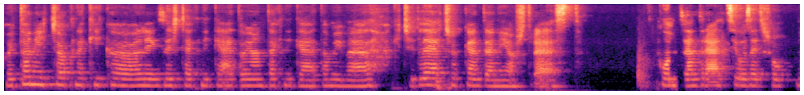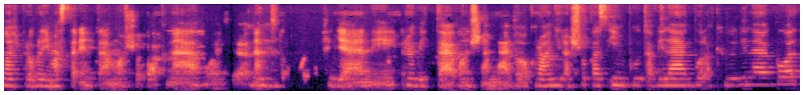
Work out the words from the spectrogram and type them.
hogy tanítsak nekik a légzéstechnikát, olyan technikát, amivel kicsit lehet csökkenteni a stresszt, koncentráció, ez egy sok nagy probléma szerintem most sokaknál, hogy nem tudok figyelni rövid távon sem már dolgokra, annyira sok az input a világból, a külvilágból,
